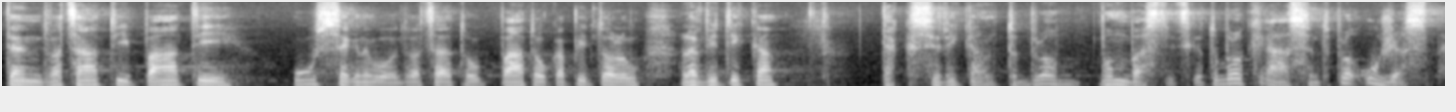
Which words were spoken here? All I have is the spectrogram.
ten 25. úsek nebo 25. kapitolu Levitika, tak si říkám, to bylo bombastické, to bylo krásné, to bylo úžasné.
